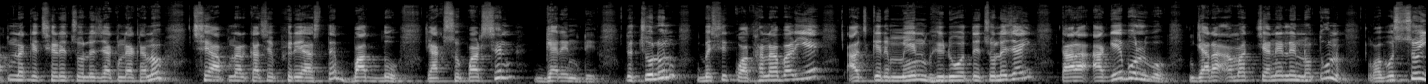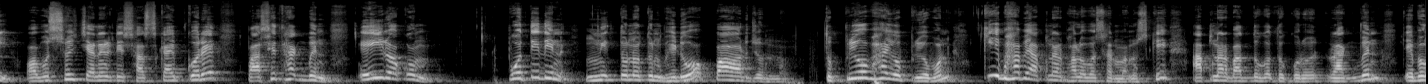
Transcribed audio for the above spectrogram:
আপনাকে ছেড়ে চলে যাক না কেন, সে আপনার কাছে ফিরে আসতে বাধ্য। একশো পারসেন্ট গ্যারেন্টি। তো চলুন বেশি কথা না বাড়িয়ে আজকের মেন ভিডিওতে চলে যাই। তারা আগে বলব, যারা আমার চ্যানেলে নতুন, অবশ্যই অবশ্যই চ্যানেলটি সাবস্ক্রাইব করে পাশে থাকবেন। এই রকম প্রতিদিন নিত্য নতুন ভিডিও পাওয়ার জন্য। তো প্রিয় ভাই ও প্রিয় বোন, কীভাবে আপনার ভালোবাসার মানুষকে আপনার বাধ্যগত করে রাখবেন এবং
